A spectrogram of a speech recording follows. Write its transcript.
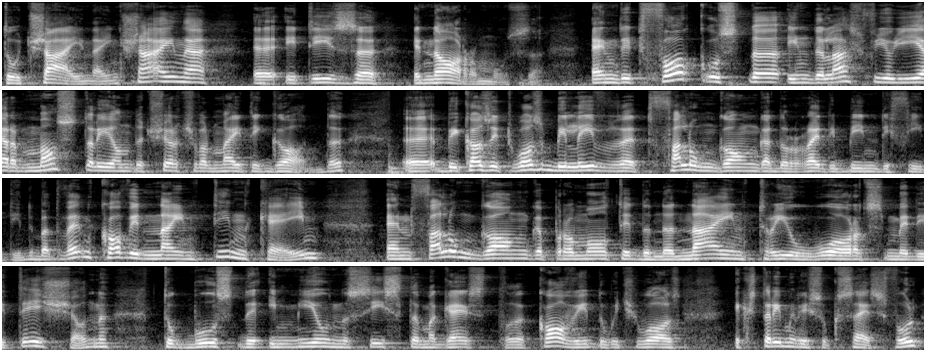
to China. In China, uh, it is uh, enormous. And it focused uh, in the last few years mostly on the Church of Almighty God, uh, because it was believed that Falun Gong had already been defeated. But when COVID 19 came, and Falun Gong promoted the nine true words meditation to boost the immune system against COVID, which was extremely successful.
